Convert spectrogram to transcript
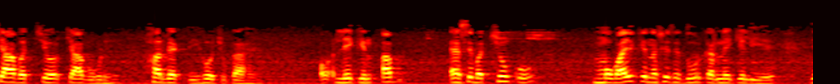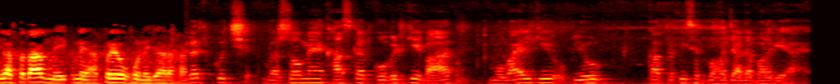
क्या बच्चे और क्या बूढ़े, हर व्यक्ति हो चुका है। और लेकिन अब ऐसे बच्चों को मोबाइल के नशे से दूर करने के लिए जिला अस्पताल में एक नया प्रयोग होने जा रहा है। गत कुछ वर्षों में, खासकर कोविड के बाद, मोबाइल के उपयोग का प्रतिशत बहुत ज़्यादा बढ़ गया है।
